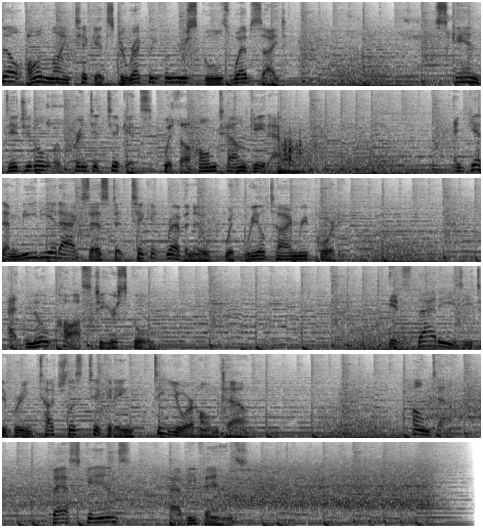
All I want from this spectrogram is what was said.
sell online tickets directly from your school's website. Scan digital or printed tickets with the Hometown Gate app. And get immediate access to ticket revenue with real time reporting at no cost to your school. It's that easy to bring touchless ticketing to your hometown. Hometown. Fast scans, happy fans.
